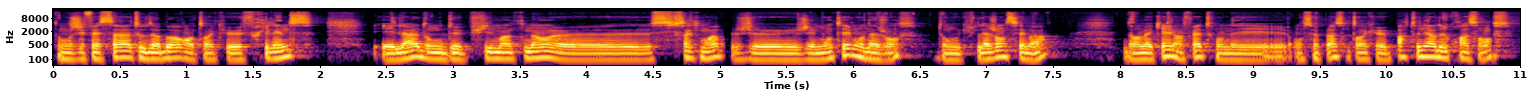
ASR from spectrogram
Donc j'ai fait ça tout d'abord en tant que freelance. Et là, donc depuis maintenant euh, 5 mois, j'ai monté mon agence, donc l'agence Emma, dans laquelle en fait on, est, on se place en tant que partenaire de croissance.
